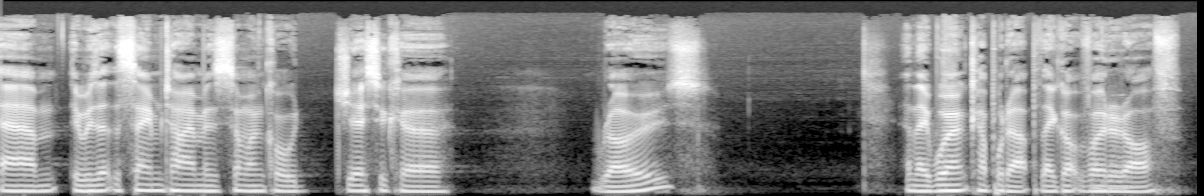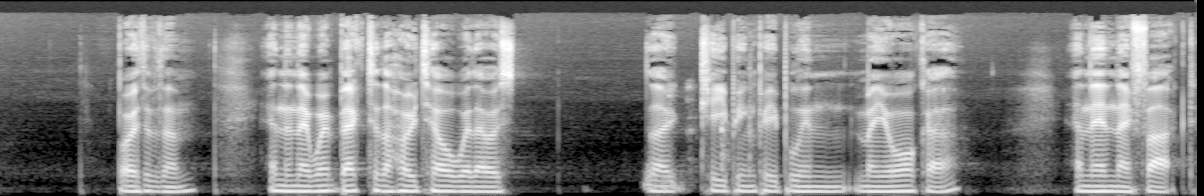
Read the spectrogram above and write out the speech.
um, it was at the same time as someone called Jessica Rose, and they weren't coupled up. They got voted off, both of them, and then they went back to the hotel where they was like keeping people in Mallorca, and then they fucked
